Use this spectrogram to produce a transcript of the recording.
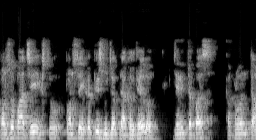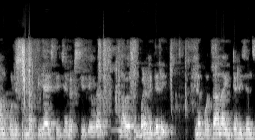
ત્રણસો પાંચ એ એકસો ત્રણસો એકત્રીસ મુજબ દાખલ થયેલો, જેની તપાસ કપડવન ટાઉન પોલીસના પીઆઈ શ્રી જનકસિંહ દેવડા નાવે સંભાળી લીધેલી. અને પોતાના ઇન્ટેલિજન્સ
